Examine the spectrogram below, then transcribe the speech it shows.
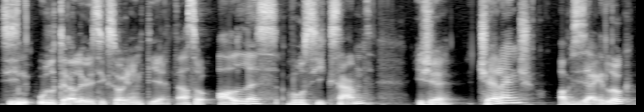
sie sind ultra lösungsorientiert. Also alles, was sie sehen, ist eine Challenge aber sie sagen, look,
